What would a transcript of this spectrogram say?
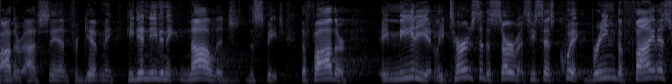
Father, I've sinned, forgive me. He didn't even acknowledge the speech. The father immediately turns to the servants. He says, Quick, bring the finest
